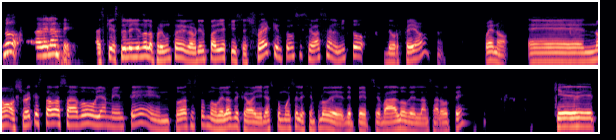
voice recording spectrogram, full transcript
No, adelante. Es que estoy leyendo la pregunta de Gabriel Padilla que dice: ¿Shrek entonces se basa en el mito de Orfeo? Bueno, eh, no, Shrek está basado obviamente en todas estas novelas de caballerías como es el ejemplo de, de Perceval o de Lanzarote. que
